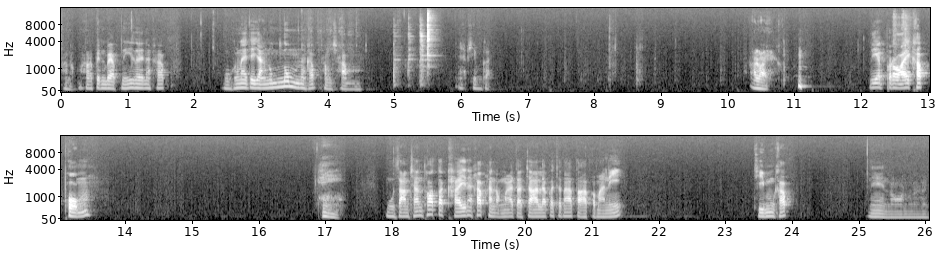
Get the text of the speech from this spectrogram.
หั่นออกมาแล้วเป็นแบบนี้เลยนะครับ หมูข้างในจะยังนุ่มๆนะครับฉ่ำๆแอบชิมก่อน อร่อย เรียบร้อยครับผมหมูสามชั้นทอดตะไคร้นะครับ หั่นออกมาจากจานแล้วก็จะหน้าตาประมาณนี้ ชิมครับ แน่นอนเลย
